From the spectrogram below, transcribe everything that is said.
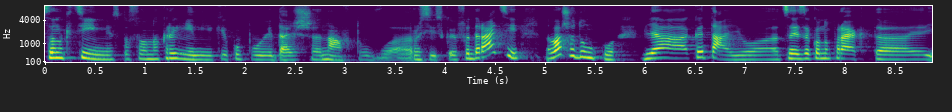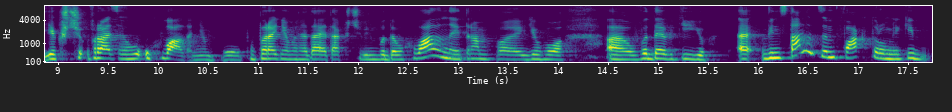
санкційний стосовно країн, які купують далі нафту в Російської Федерації. На вашу думку, для Китаю цей законопроект, е, якщо в разі його ухвалення, бо попередньо виглядає так, що він буде ухвалений, Трамп е, його е, введе в дію. Він стане цим фактором, який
